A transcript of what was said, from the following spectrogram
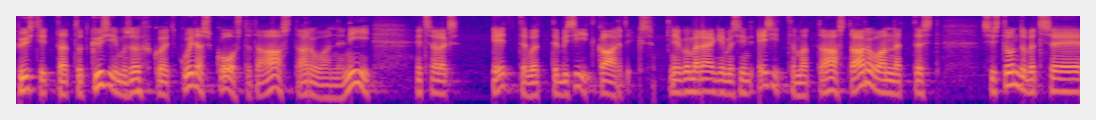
püstitatud küsimus õhku, et kuidas koostada aastaaruanne nii, et see oleks ettevõtte visiitkaardiks. Ja kui me räägime siin esitamata aastaaruannetest, siis tundub, et see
